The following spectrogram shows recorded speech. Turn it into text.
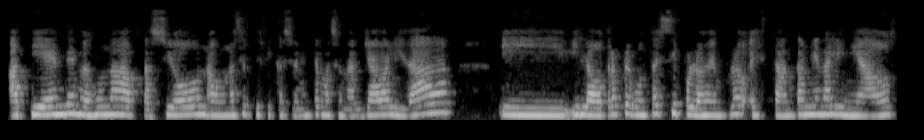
atiende, no es una adaptación a una certificación internacional ya validada? Y, la otra pregunta es si, por ejemplo, están también alineados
